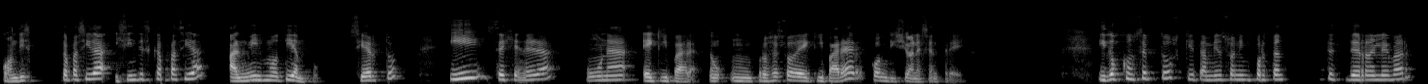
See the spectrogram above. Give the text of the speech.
con discapacidad y sin discapacidad al mismo tiempo, ¿cierto? Y se genera una equipara, un proceso de equiparar condiciones entre ellos. Y dos conceptos que también son importantes de relevar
